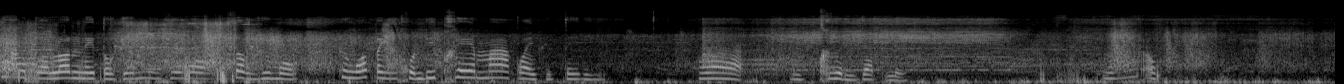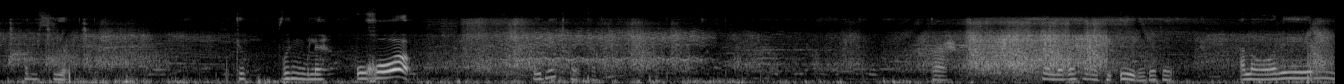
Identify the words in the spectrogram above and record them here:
ถ้าเอาตัวร่อนในตัวเกมหนึ่งชั่วโมงสองชั่วโมงถึงว่าเป็นคนที่เท่มากกว่าพิเตดี เพราะว่าเพื่อนจัดเลยมันเอาทำเสียงจะวิ่งไปเลย โอ้โหเฮ้ยนี่ถอยกัน ไปเดี๋ยวเราไปหาที่อื่นกันเถอะอะลอเล่น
